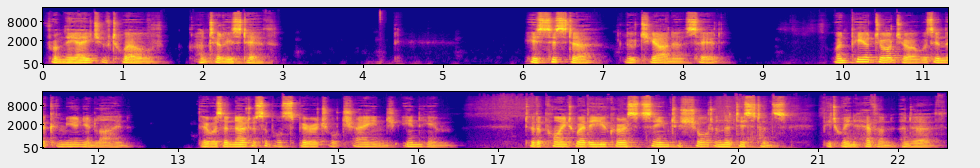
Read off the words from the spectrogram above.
from the age of 12 until his death. His sister, Luciana, said, When Pier Giorgio was in the communion line, there was a noticeable spiritual change in him, to the point where the Eucharist seemed to shorten the distance between heaven and earth,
